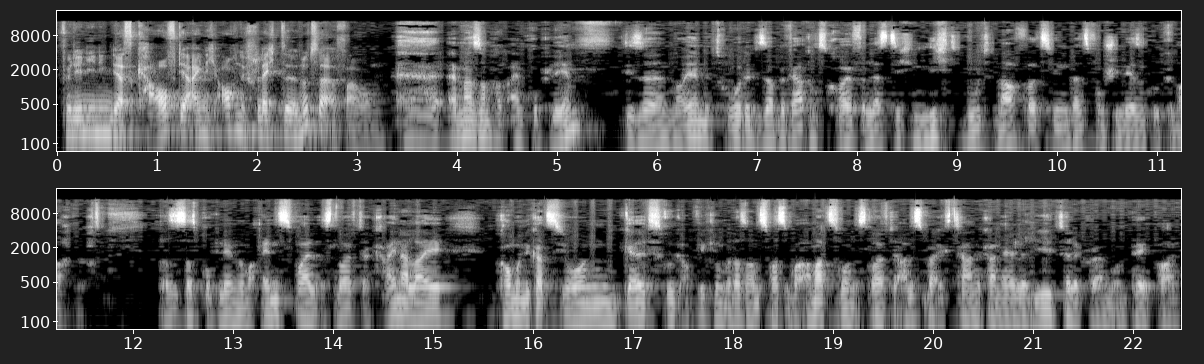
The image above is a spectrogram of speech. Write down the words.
für denjenigen, der es kauft, ja eigentlich auch eine schlechte Nutzererfahrung. Äh, Amazon hat ein Problem. Diese neue Methode dieser Bewertungskäufe lässt sich nicht gut nachvollziehen, wenn es vom Chinesen gut gemacht wird. Das ist das Problem Nummer eins, weil es läuft ja keinerlei Kommunikation, Geldrückabwicklung oder sonst was über Amazon. Es läuft ja alles über externe Kanäle wie Telegram und PayPal.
